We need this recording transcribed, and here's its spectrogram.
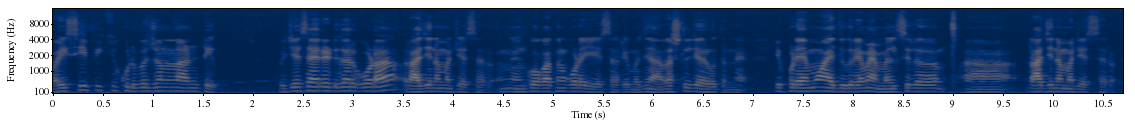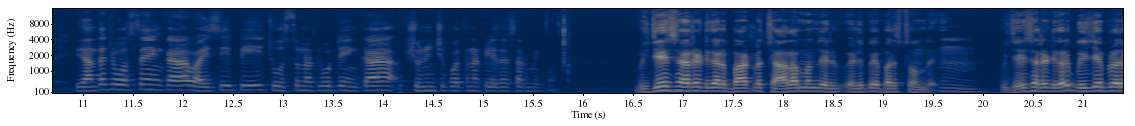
వైసీపీకి కుడిభుజం లాంటి విజయసాయి రెడ్డి గారు కూడా రాజీనామా చేశారు. ఇంకా ఇంకొక అతను కూడా చేశారు. ఈ మధ్యన అరెస్టులు జరుగుతున్నాయి. ఇప్పుడేమో ఐదుగురేమో ఎమ్మెల్సీలు రాజీనామా చేశారు. ఇదంతా చూస్తే ఇంకా వైసీపీ చూస్తున్నట్లు ఉంటే ఇంకా క్షుణించిపోతున్నట్లు లేదా సార్ మీకు? విజయసాయి రెడ్డి గారి బాటలో చాలామంది వెళ్ళి వెళ్ళిపోయే పరిస్థితి ఉంది. మ్మ్. విజయసాయి రెడ్డి గారు బీజేపీలో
